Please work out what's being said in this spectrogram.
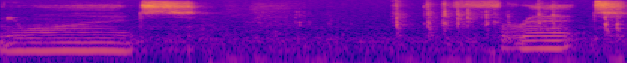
We want threat.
